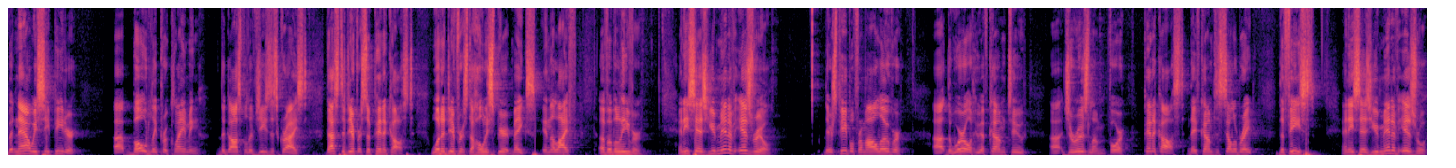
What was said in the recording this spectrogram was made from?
But now we see Peter uh, boldly proclaiming the gospel of Jesus Christ. That's the difference of Pentecost. What a difference the Holy Spirit makes in the life of a believer. And he says, You men of Israel, there's people from all over uh, the world who have come to uh, Jerusalem for Pentecost. They've come to celebrate the feast. And he says, You men of Israel,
